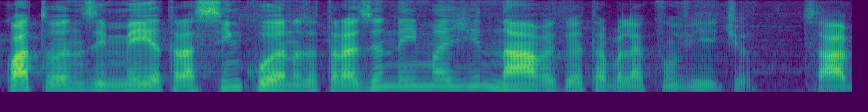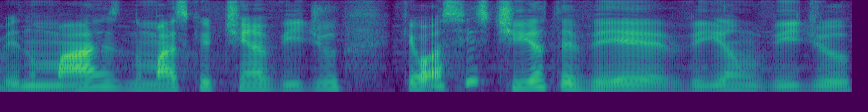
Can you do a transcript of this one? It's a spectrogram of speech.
quatro anos e meio atrás, cinco anos atrás, eu nem imaginava que eu ia trabalhar com vídeo, sabe? No mais, no mais que eu tinha vídeo que eu assistia TV, via um vídeo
